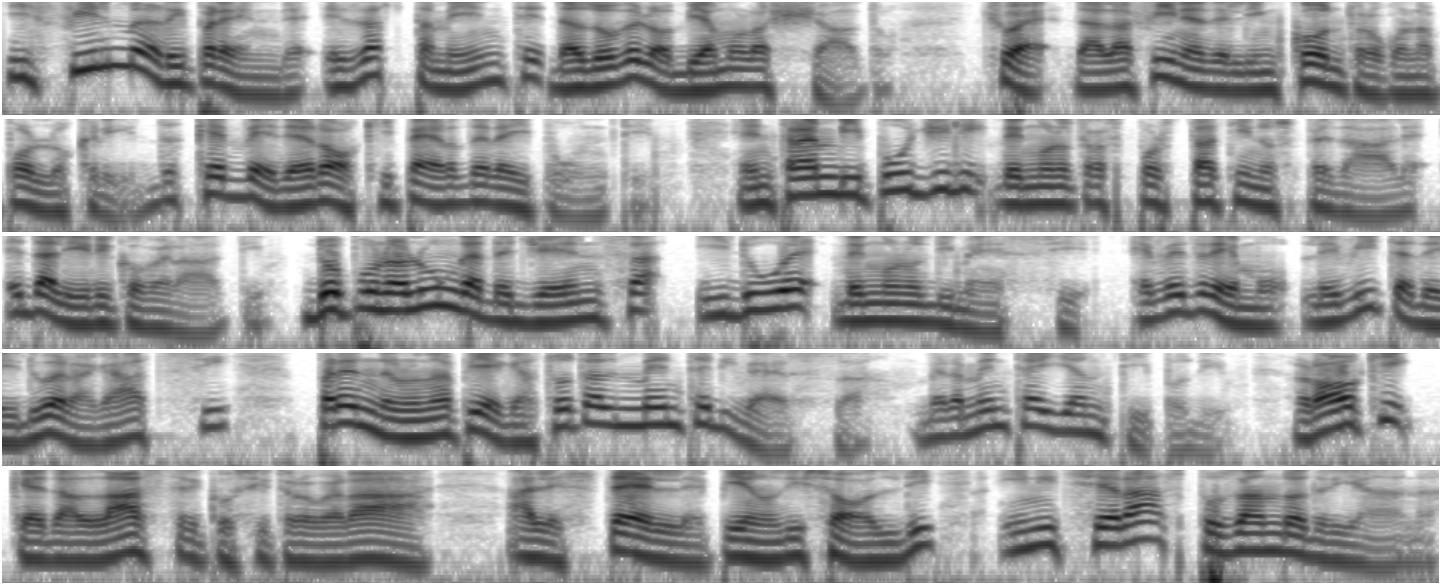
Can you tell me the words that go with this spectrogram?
Il film riprende esattamente da dove lo abbiamo lasciato, cioè dalla fine dell'incontro con Apollo Creed che vede Rocky perdere i punti. Entrambi i pugili vengono trasportati in ospedale e da lì ricoverati. Dopo una lunga degenza i due vengono dimessi e vedremo le vite dei due ragazzi prendere una piega totalmente diversa, veramente agli antipodi. Rocky, che dall'astrico si troverà alle stelle pieno di soldi, inizierà sposando Adriana,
